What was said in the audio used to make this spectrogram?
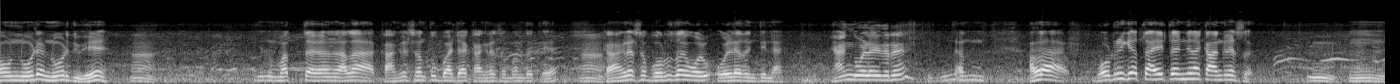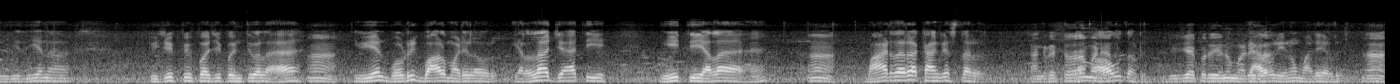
ಅವ್ನು ನೋಡೇ ನೋಡಿದ್ವಿ. ಹಾಂ. ಇನ್ನು ಮತ್ತೆ ಅಲ್ಲ ಕಾಂಗ್ರೆಸ್ ಅಂತೂ ಬಾಡ್ಯ ಕಾಂಗ್ರೆಸ್ ಬಂದೈತೆ. ಹಾಂ. ಕಾಂಗ್ರೆಸ್ ಬರೋದ ಒಳ್ಳೇದಂತೀನಿ. ಹೆಂಗೆ ಒಳ್ಳೆಯದ್ರಿ ಅದು ಅಲ್ಲ ಬೌಡ್ರಿಗೆ ತಾಯಿ ತಂದಿನ ಕಾಂಗ್ರೆಸ್. ಹ್ಞೂ ಹ್ಞೂ ಇದೇನು B J P P P ಅಂತೀವಲ್ಲ ಇವೇನು ಬೌಡ್ರಿಗೆ ಭಾಳ ಮಾಡಿಲ್ಲ ಅವರು. ಎಲ್ಲ ಜಾತಿ ನೀತಿ ಎಲ್ಲ ಹಾಂ ಮಾಡ್ದಾರ ಕಾಂಗ್ರೆಸ್ದಾರ ಕಾಂಗ್ರೆಸ್ ಹೌದಲ್ರಿ. ಬಿ ಜೆ ಪಿ ಏನೂ ಮಾಡಿ ಅವ್ರು ಏನೂ ಹಾಂ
